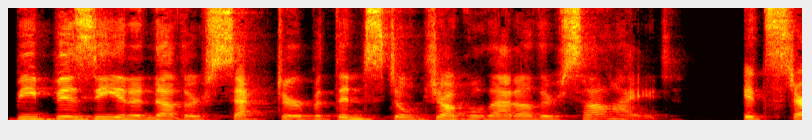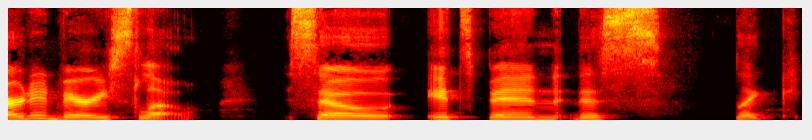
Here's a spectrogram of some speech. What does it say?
be busy in another sector, but then still juggle that other side? It started very slow. So it's been this like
